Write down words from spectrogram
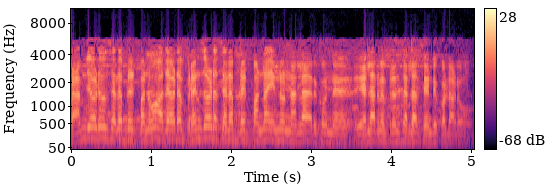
ஃபேமிலியோடும் செலிப்ரேட் பண்ணுவோம். அதை விட ஃப்ரெண்ட்ஸோட செலிப்ரேட் பண்ணால் இன்னும் நல்லா இருக்கும்னு எல்லாருமே ஃப்ரெண்ட்ஸ் எல்லாம் சேர்ந்து கொண்டாடுவோம்.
